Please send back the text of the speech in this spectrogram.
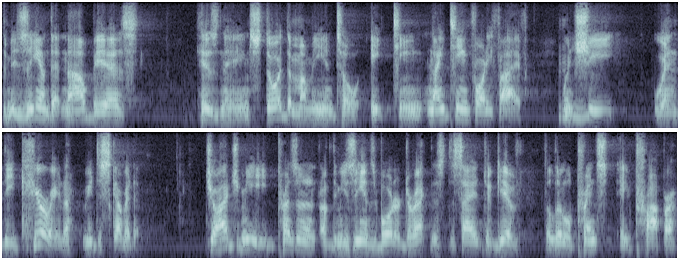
the museum that now bears his name stored the mummy until 18, 1945, when she, when the curator rediscovered it. George Mead, president of the museum's board of directors, decided to give the little prince a proper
